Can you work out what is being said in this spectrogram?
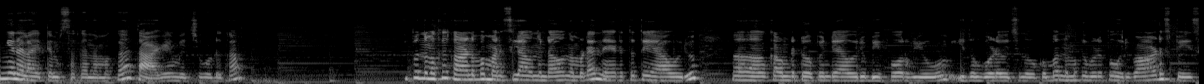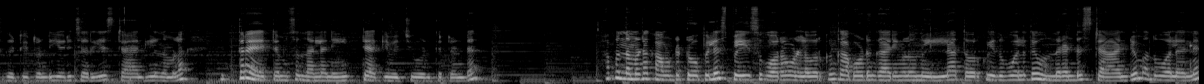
ഇങ്ങനെയുള്ള ഐറ്റംസൊക്കെ നമുക്ക് താഴെയും വെച്ച് കൊടുക്കാം. ഇപ്പം നമുക്ക് കാണുമ്പോൾ മനസ്സിലാവുന്നുണ്ടാവും നമ്മുടെ നേരത്തെ ആ ഒരു കൗണ്ടർ ടോപ്പിന്റെ ആ ഒരു ബിഫോർ വ്യൂവും ഇതും കൂടെ വെച്ച് നോക്കുമ്പോൾ നമുക്ക് ഇവിടെ ഇപ്പോൾ ഒരുപാട് സ്പേസ് കിട്ടിയിട്ടുണ്ട്. ഈ ഒരു ചെറിയ സ്റ്റാൻഡിൽ നമ്മൾ ഇത്ര ഐറ്റംസ് നല്ല നീറ്റാക്കി വെച്ച് കൊടുത്തിട്ടുണ്ട്. അപ്പം നമ്മുടെ കൗണ്ടർ ടോപ്പിൽ സ്പേസ് കുറവുള്ളവർക്കും കബോർഡും കാര്യങ്ങളൊന്നും ഇല്ലാത്തവർക്കും ഇതുപോലത്തെ ഒന്ന് രണ്ട് സ്റ്റാൻഡും അതുപോലെ തന്നെ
